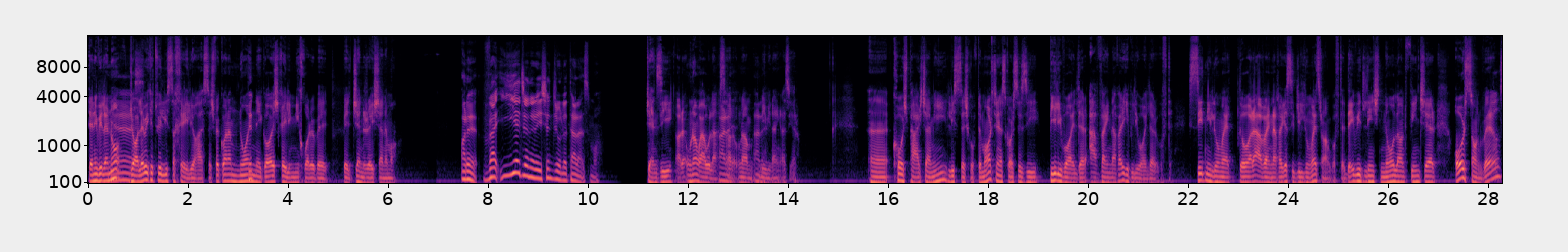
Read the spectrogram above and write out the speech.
دنی ویلنو جالبه که توی لیست خیلی ها هستش. فکر کنم نوع نگاهش خیلی می‌خوره به به generation ما. آره و یه generation جلوتر از ما. Gen Z آره اونم قبول هست. آره, آره اونم آره. می‌بینن قضیه رو. کوچ پرچمی لیستش گفته مارتین اسکورسیزی بیلی وایلدر اولین نفری که بیلی وایلدر رو گفته. سیدنی لومت دوباره اولین نفر که سیدنی لومت رو هم گفته. دیوید لینچ نولان فینچر اورسون ویلز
